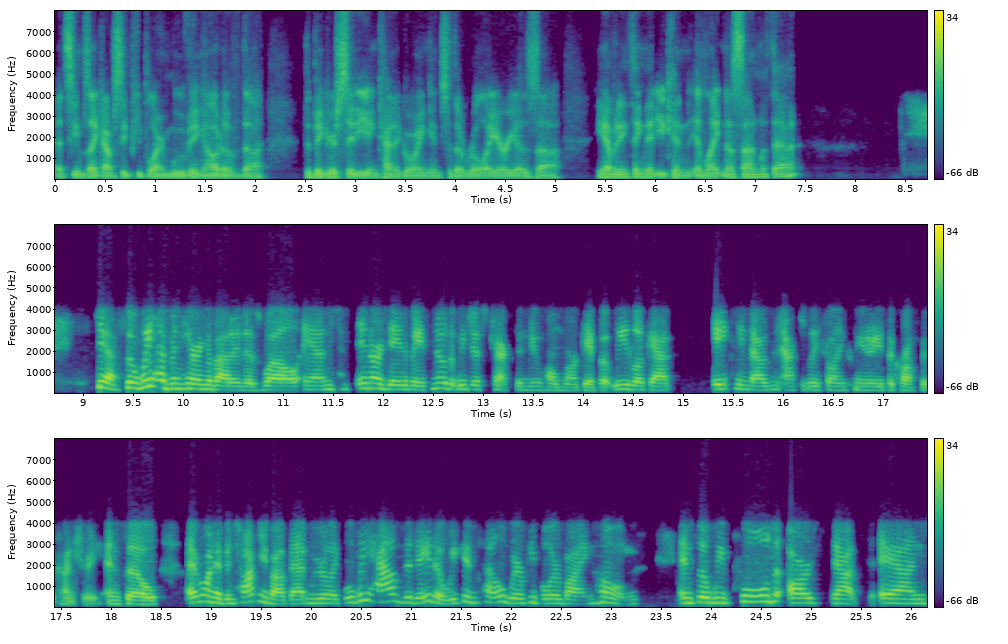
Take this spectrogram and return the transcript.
It seems like obviously people are moving out of the the bigger city and kind of going into the rural areas. Uh, you have anything that you can enlighten us on with that? Yeah, so we have been hearing about it as well. And in our database, know that we just track the new home market, but we look at 18,000 actively selling communities across the country. And so everyone had been talking about that. And we were like, well, we have the data. We can tell where people are buying homes. And so we pulled our stats, and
